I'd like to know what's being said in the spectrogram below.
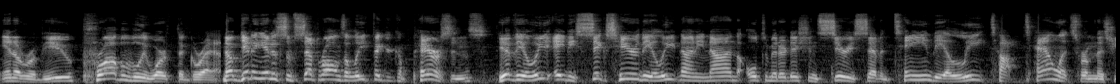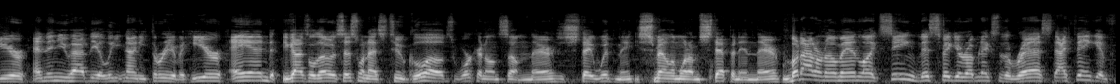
in a review, probably worth the grab. Now, getting into some Seth Rollins Elite figure comparisons, you have the Elite 86 here, the Elite 99, the Ultimate Edition Series 17, the Elite Top Talents from this year, and then you have the Elite 93 over here, and you guys will notice this one has two gloves working on something there. Just stay with me. You smelling what I'm stepping in there. But I don't know, man. Like, seeing this figure up next to the rest, I think if,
